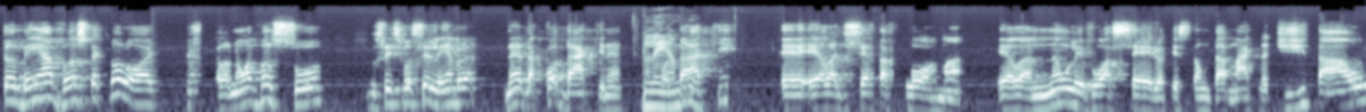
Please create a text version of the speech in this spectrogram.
também é avanço tecnológico. Ela não avançou, não sei se você lembra, né, da Kodak, né? Lembro. A Kodak, é, ela de certa forma, ela não levou a sério a questão da máquina digital,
